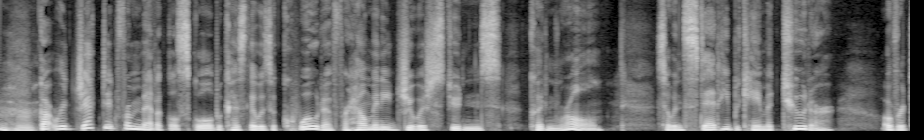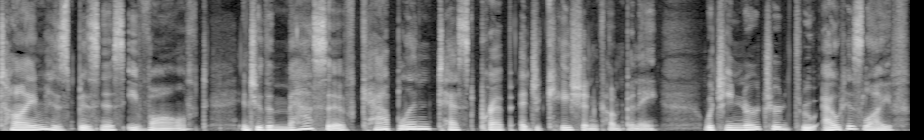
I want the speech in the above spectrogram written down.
mm-hmm. got rejected from medical school because there was a quota for how many Jewish students could enroll. So instead, he became a tutor. Over time, his business evolved into the massive Kaplan Test Prep Education Company, which he nurtured throughout his life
